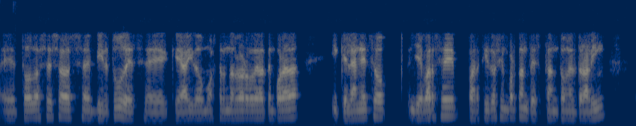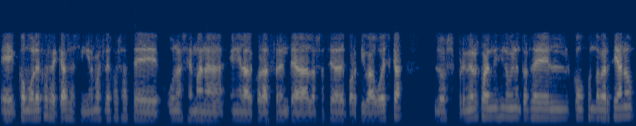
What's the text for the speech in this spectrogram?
eh, todas esas eh, virtudes que ha ido mostrando a lo largo de la temporada y que le han hecho llevarse partidos importantes tanto en el Toralín eh, como lejos de casa, sin ir más lejos, hace una semana en el Alcoraz frente a la Sociedad Deportiva Huesca. Los primeros 45 minutos del conjunto berciano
